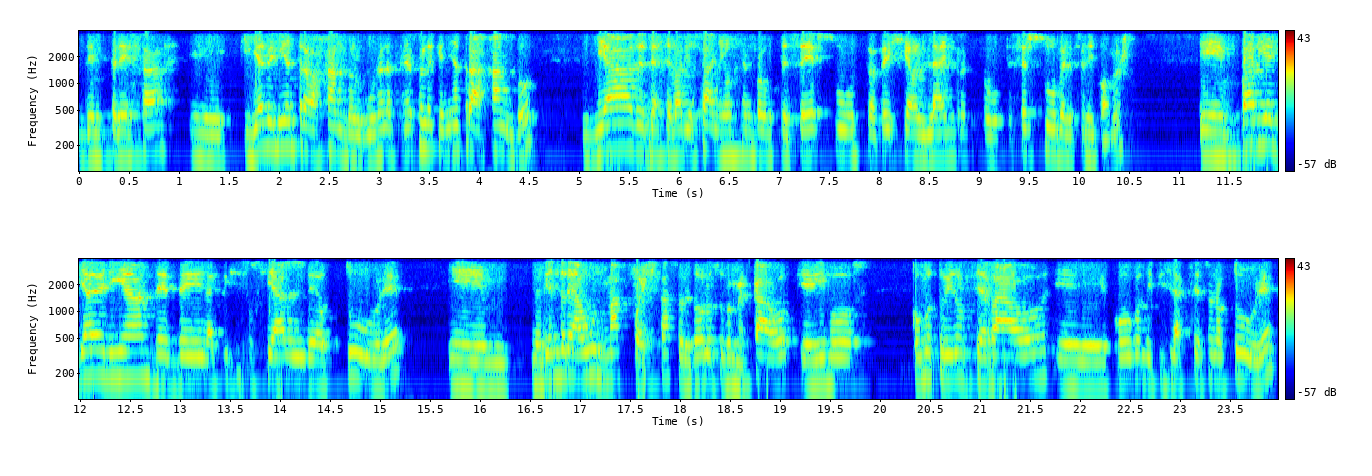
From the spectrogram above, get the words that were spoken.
de empresas eh, que ya venían trabajando. Algunas las empresas que venían trabajando ya desde hace varios años en robustecer su estrategia online, robustecer su versión e-commerce. Eh, varias ya venían desde la crisis social de octubre, eh, metiéndole aún más fuerza, sobre todo los supermercados, que vimos cómo estuvieron cerrados, eh, con difícil acceso en octubre,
